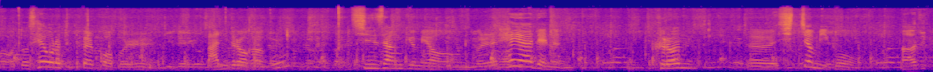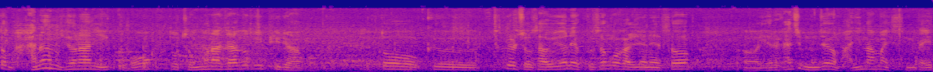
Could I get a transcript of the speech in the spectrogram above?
어, 또 세월호 특별법을 만들어가고 진상 규명을 해야 되는 그런 어, 시점이고 아직도 많은 현안이 있고 또 조문화 작업이 필요하고 또 그 특별조사위원회 구성과 관련해서 어, 여러 가지 문제가 많이 남아 있습니다. 이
